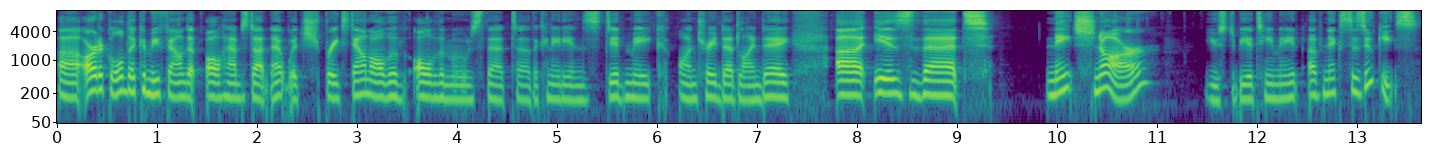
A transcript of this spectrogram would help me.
uh, article that can be found at allhabs.net, which breaks down all the all of the moves that uh, the Canadians did make on trade deadline day, uh, is that Nate Schnarr used to be a teammate of Nick Suzuki's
